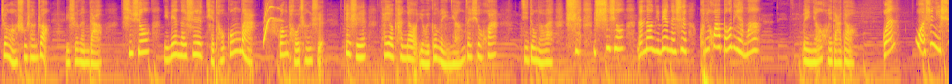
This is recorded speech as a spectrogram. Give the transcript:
正往树上撞，于是问道：“师兄，你练的是铁头功吧？”光头称是。这时他又看到有一个伪娘在绣花，激动地问：“师师兄，难道你练的是葵花宝典吗？”伪娘回答道：“滚，我是你师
